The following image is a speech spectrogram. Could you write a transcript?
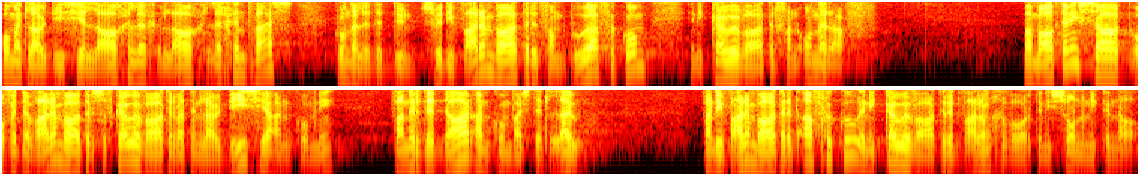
Omdat Laodicea laaggelig laagliggend was, kon hulle dit doen. So die warm water het van bo af gekom en die koue water van onder af. Maar maak nou nie saak of dit nou warm water is of koue water wat in Laodicea aankom nie. Wanneer dit daar aankom, was dit lou. Want die warm water het afgekoel en die koue water het warm geword in die son in die kanaal.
